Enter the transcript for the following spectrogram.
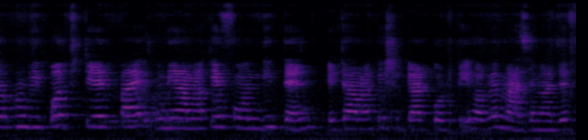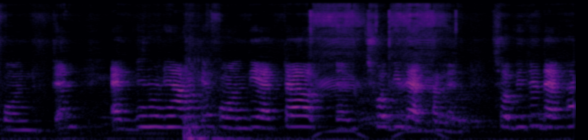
যখন বিপদ টের পাই, উনি আমাকে ফোন দিতেন। এটা আমাকে স্বীকার করতেই হবে, মাঝে মাঝে ফোন দিতেন। একদিন উনি আমাকে ফোন দিয়ে একটা ছবি দেখালেন। ছবিতে দেখা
